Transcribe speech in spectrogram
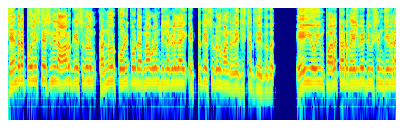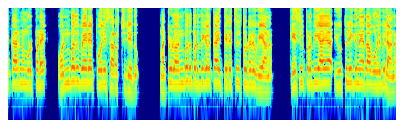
ചേന്ദ്ര പോലീസ് സ്റ്റേഷനിൽ ആറു കേസുകളും കണ്ണൂർ കോഴിക്കോട് എറണാകുളം ജില്ലകളിലായി എട്ട് കേസുകളുമാണ് രജിസ്റ്റർ ചെയ്തത്. എ ഇഒയും പാലക്കാട് റെയിൽവേ ഡിവിഷൻ ജീവനക്കാരനും ഉൾപ്പെടെ ഒൻപത് പേരെ പോലീസ് അറസ്റ്റ് ചെയ്തു. മറ്റുള്ള ഒൻപത് പ്രതികൾക്കായി തിരച്ചിൽ തുടരുകയാണ്. കേസിൽ പ്രതിയായ യൂത്ത് ലീഗ് നേതാവ് ഒളിവിലാണ്.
